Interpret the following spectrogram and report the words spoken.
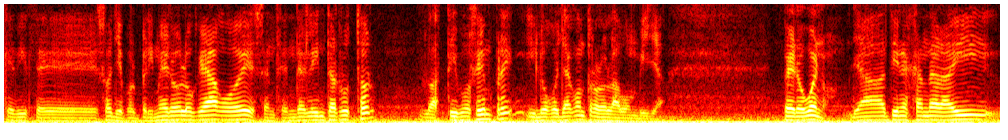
que dices, oye, pues primero lo que hago es encender el interruptor, lo activo siempre y luego ya controlo la bombilla. Pero bueno, ya tienes que andar ahí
